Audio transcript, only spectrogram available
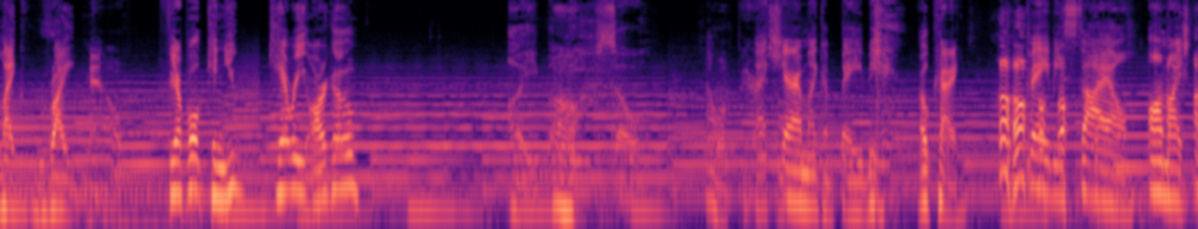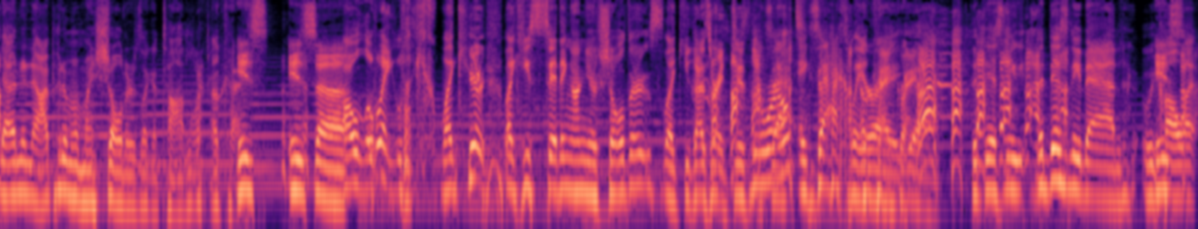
Like right now. Fearbulk, can you carry Argo? I believe so. How embarrassing. I embarrassing. carry him like a baby. Okay. baby style. On my. No, no, no. I put him on my shoulders like a toddler. Okay. Is is uh? Oh wait, like like you're like he's sitting on your shoulders, like you guys are at Disney World. Exactly Okay, right. great. yeah. the Disney, the Disney dad, we Is- call it.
